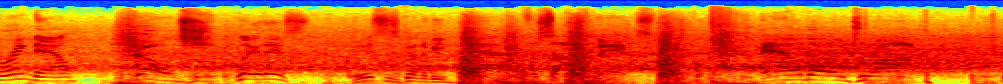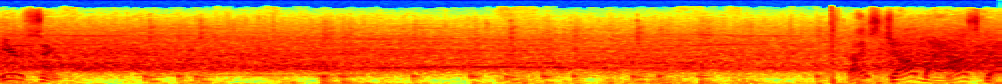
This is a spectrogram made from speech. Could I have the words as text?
The ring now. Look at this. This is going to be bad for Sasha Banks. Elbow drop. Piercing. Nice job by Asuka.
